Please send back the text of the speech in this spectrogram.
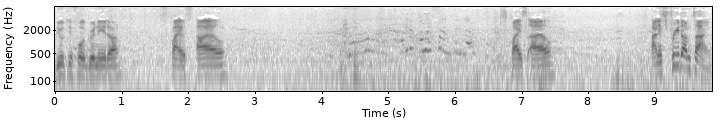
Beautiful Grenada. Spice Isle. Spice Isle. And it's freedom time.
